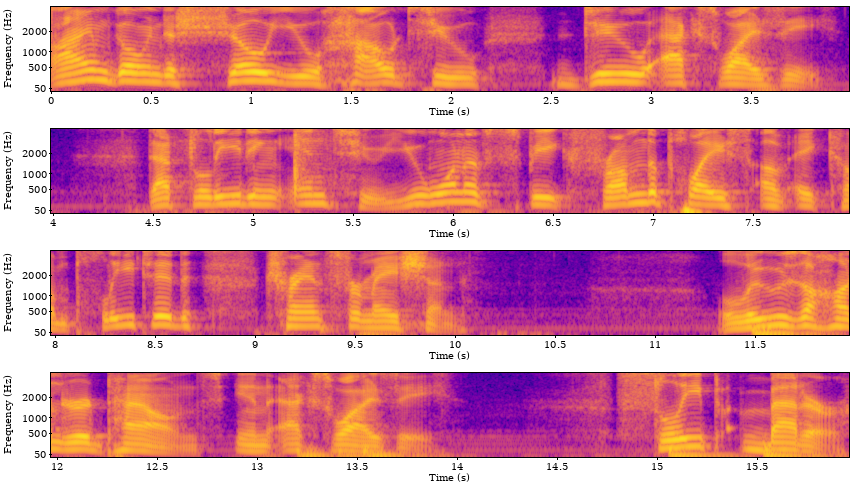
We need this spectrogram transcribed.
I'm going to show you how to do XYZ. That's leading into. You want to speak from the place of a completed transformation. Lose 100 pounds in XYZ. Sleep better.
